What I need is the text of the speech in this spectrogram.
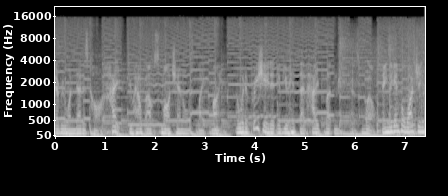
everyone that is called Hype to help out small channels like mine. I would appreciate it if you hit that Hype button as well. Thanks again for watching.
